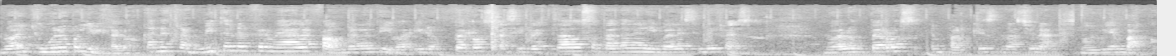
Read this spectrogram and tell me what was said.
no hay ninguna polémica. Los canes transmiten la enfermedad a la fauna nativa y los perros asilvestrados atacan animales indefensos. No a los perros en parques nacionales. Muy bien, Vasco.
